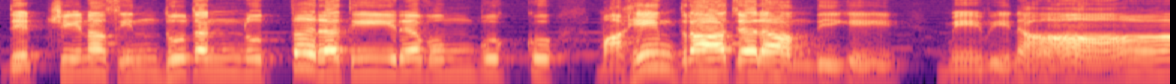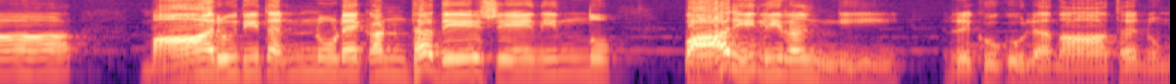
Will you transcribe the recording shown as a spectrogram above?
ദക്ഷിണ സിന്ധു തന്നുത്തര തീരവും ബുക്കു മഹേന്ദ്രാചലാന്തികെ മെവിനാർ. മാരുതി തന്നുടെ കണ്ഠദേശേ നിന്നു പാരിലിറങ്ങി രഘുകുലനാഥനും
